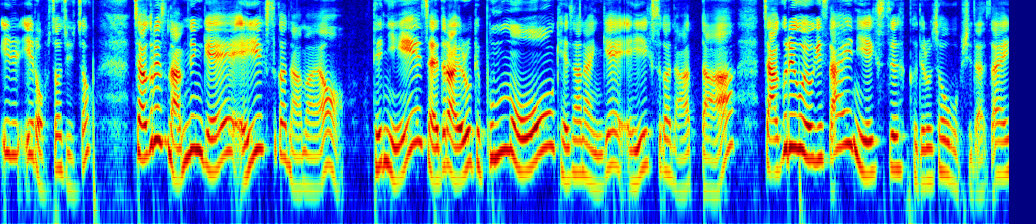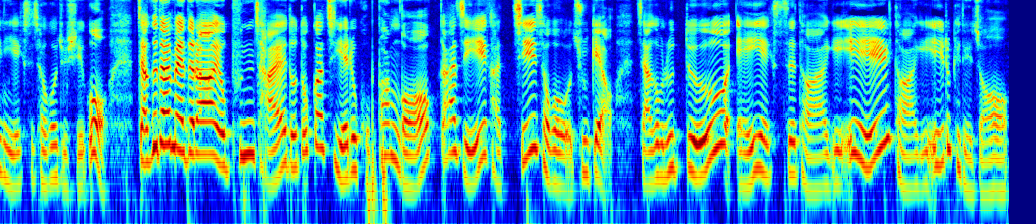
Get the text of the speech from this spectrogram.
1, 1 없어지죠? 자, 그래서 남는 게 ax가 남아요. 되니? 자, 얘들아, 이렇게 분모 계산한 게 AX가 나왔다. 자, 그리고 여기 sin EX 그대로 적어봅시다. sin EX 적어주시고. 자, 그 다음에 얘들아, 요 분자에도 똑같이 얘를 곱한 거까지 같이 적어줄게요. 자, 그럼 루트 AX 더하기 1 더하기 1 이렇게 되죠.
